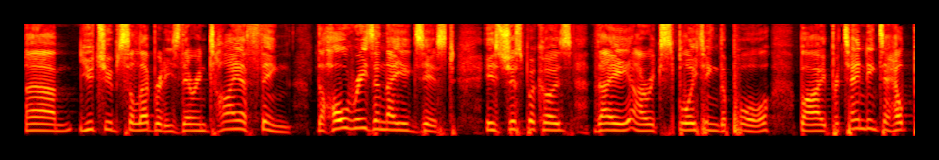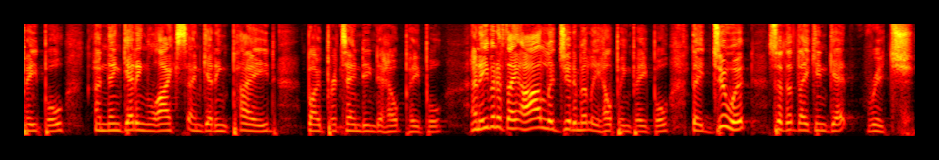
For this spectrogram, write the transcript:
um, YouTube celebrities, their entire thing, the whole reason they exist is just because they are exploiting the poor by pretending to help people and then getting likes and getting paid by pretending to help people. And even if they are legitimately helping people, they do it so that they can get rich.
